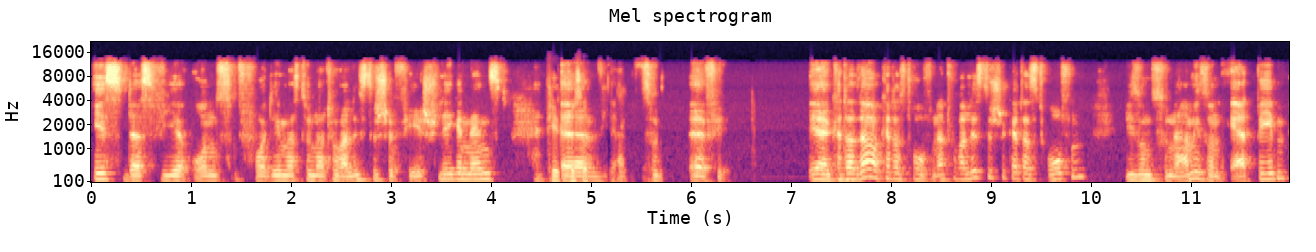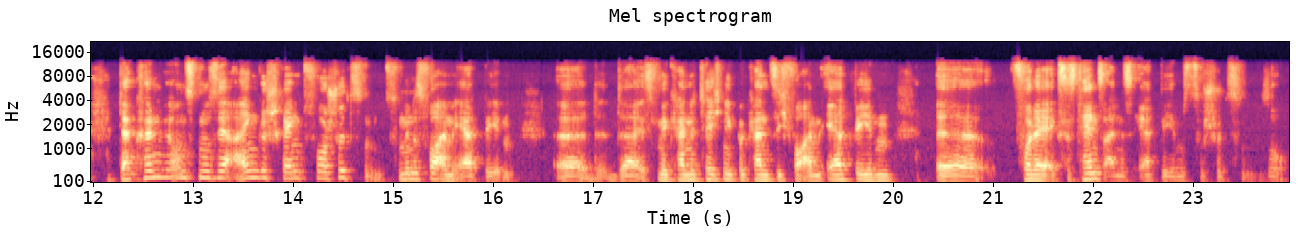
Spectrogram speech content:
ist, dass wir uns vor dem, was du naturalistische Fehlschläge nennst, äh, zu, äh, ja, Katastrophen, naturalistische Katastrophen, wie so ein Tsunami, so ein Erdbeben, da können wir uns nur sehr eingeschränkt vor schützen, zumindest vor einem Erdbeben. äh, da ist mir keine Technik bekannt, sich vor einem Erdbeben, äh, vor der Existenz eines Erdbebens zu schützen. So.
